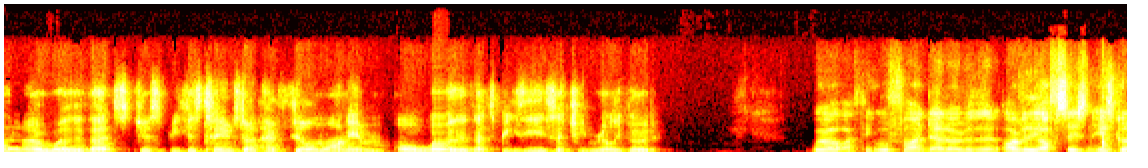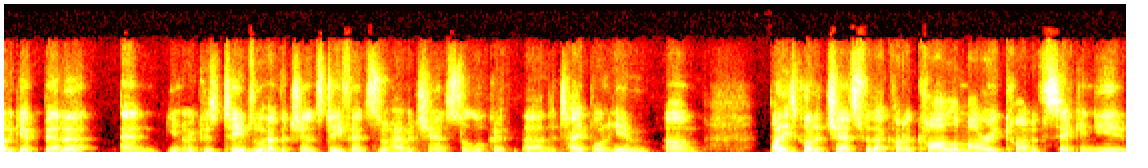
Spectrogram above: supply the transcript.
don't know whether that's just because teams don't have film on him or whether that's because he is actually really good. Well, I think we'll find out over the over the off season. He's got to get better, and you know, because teams will have a chance, defenses will have a chance to look at uh, the tape on him. Um, but he's got a chance for that kind of Kyler Murray kind of second year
